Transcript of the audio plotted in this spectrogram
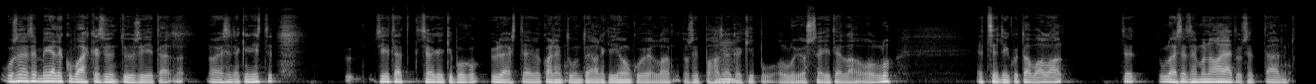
usein se mielikuva ehkä syntyy siitä, no, no ensinnäkin niistä, siitä, että selkäkipu yleistä ja jokainen tuntee ainakin jonkun, jolla on tosi paha mm. selkäkipu ollut, jos se itsellä on ollut. Että se niinku tavallaan, se tulee se semmoinen ajatus, että tämä nyt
